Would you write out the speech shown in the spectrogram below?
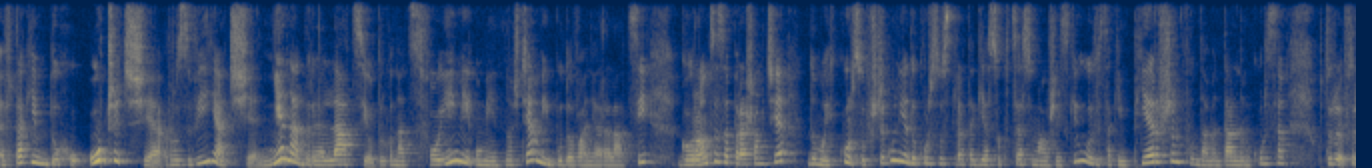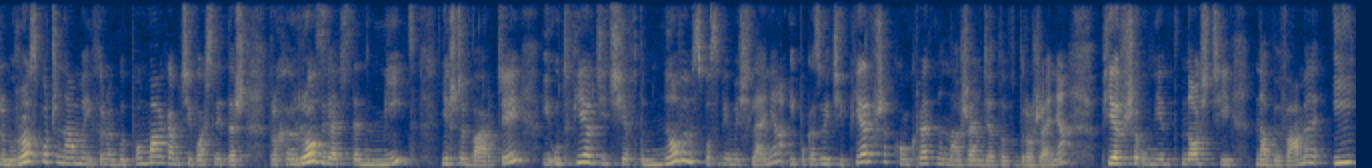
w takim duchu uczyć się, rozwijać się, nie nad relacją, tylko nad swoimi umiejętnościami budowania relacji, gorąco zapraszam Cię do moich kursów, szczególnie do kursu Strategia Sukcesu Małżeńskiego, który jest takim pierwszym fundamentalnym kursem, który, w którym rozpoczynamy i w którym jakby pomagam Ci właśnie też trochę rozwiać ten mit jeszcze bardziej i utwierdzić się w tym nowym sposobie myślenia i pokazuję Ci pierwsze konkretne narzędzia do wdrożenia, pierwsze umiejętności, nabywamy i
